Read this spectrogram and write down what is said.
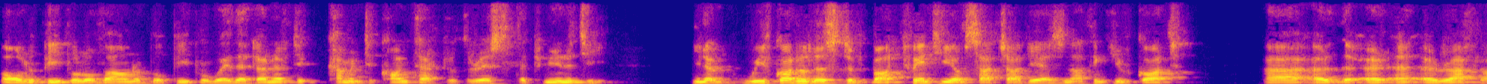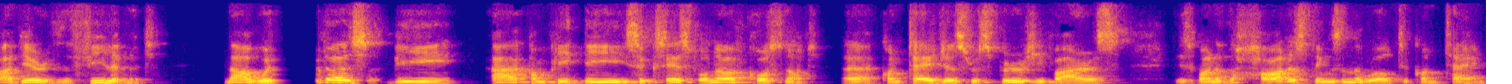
older people or vulnerable people where they don't have to come into contact with the rest of the community. You know, we've got a list of about 20 of such ideas, and I think you've got uh, a, a, a, rough idea of the feel of it. Now, would those be uh, completely successful? No, of course not. Uh, contagious respiratory virus is one of the hardest things in the world to contain.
